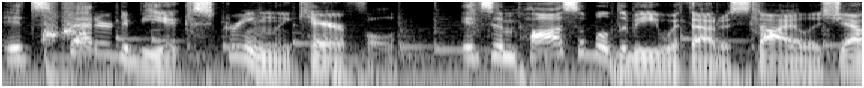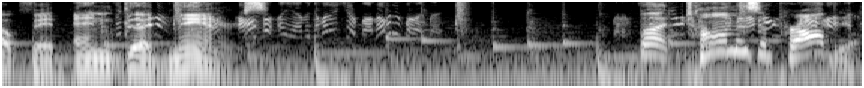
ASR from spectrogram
it's better to be extremely careful. It's impossible to be without a stylish outfit and good manners. But Tom is a problem.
